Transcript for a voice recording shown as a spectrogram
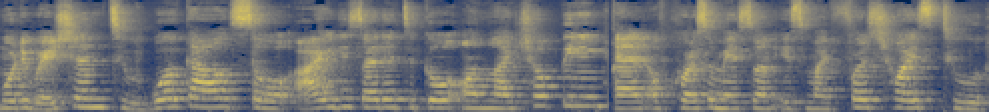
motivation to work out so I decided to go online shopping and of course Amazon is my first choice to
